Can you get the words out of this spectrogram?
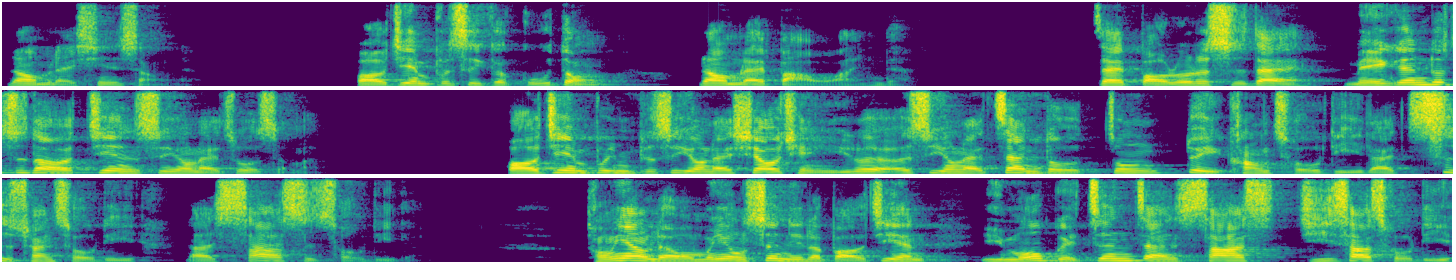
让我们来欣赏的。宝剑不是一个古董，让我们来把玩的。在保罗的时代，每个人都知道剑是用来做什么。宝剑并不是用来消遣娱乐，而是用来战斗中对抗仇敌，来刺穿仇敌，来杀死仇敌的。同样的，我们用圣灵的宝剑与魔鬼征战，杀击杀仇敌，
